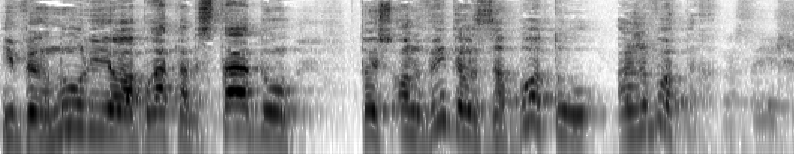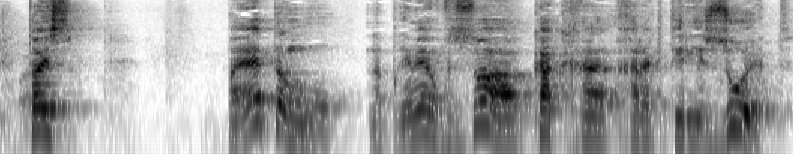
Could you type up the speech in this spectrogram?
и вернул ее обратно в стаду. То есть он видел заботу о животных. То есть, поэтому, например, в Зоар, как ха- характеризует,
